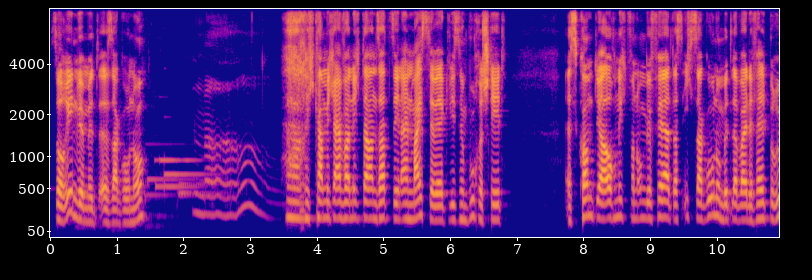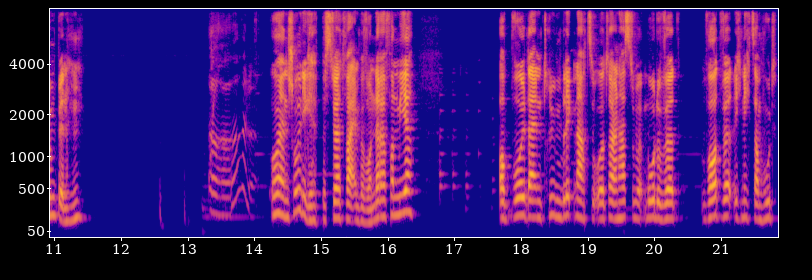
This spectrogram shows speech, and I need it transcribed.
So, reden wir mit äh, Sagono. Ach, ich kann mich einfach nicht daran satt sehen. Ein Meisterwerk, wie es im Buche steht. Es kommt ja auch nicht von ungefähr, dass ich Sagono mittlerweile weltberühmt bin, hm? Oh, entschuldige, bist du etwa ein Bewunderer von mir? Obwohl deinem trüben Blick nachzuurteilen, hast du mit Mode wortwörtlich nichts am Hut.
